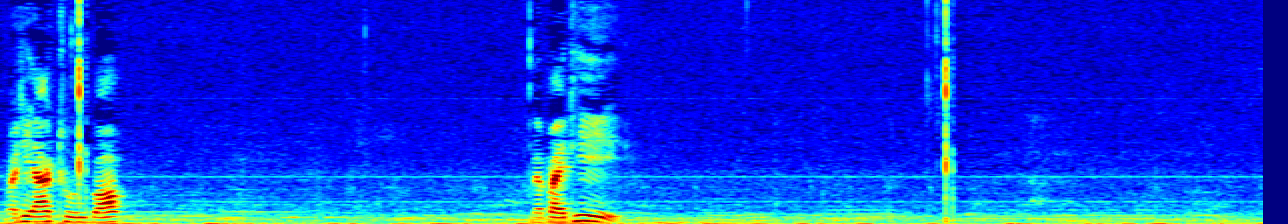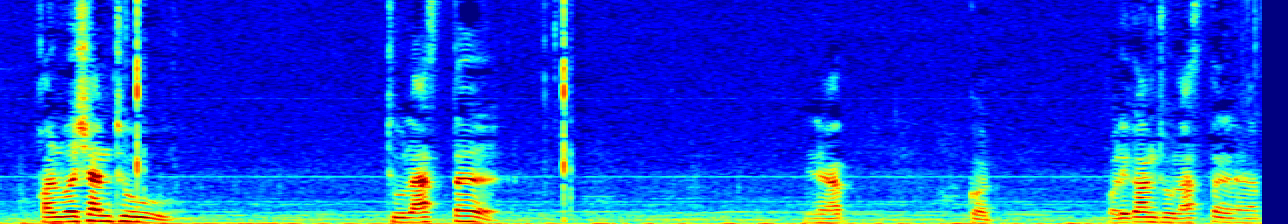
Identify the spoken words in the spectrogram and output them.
ไว้ที่ Arc Toolbox แล้วไปที่ conversion to to raster นี่นะครับ polygon to raster นะครับ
